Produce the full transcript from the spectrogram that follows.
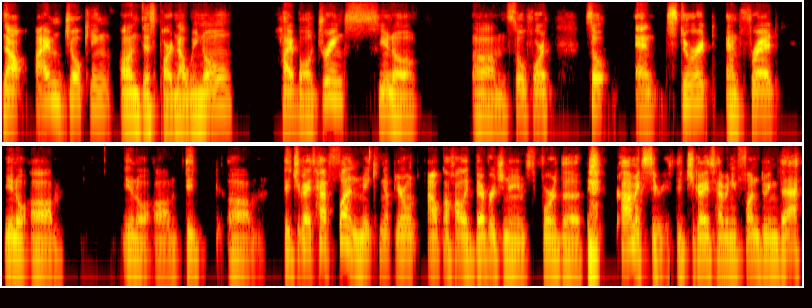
now I'm joking on this part. Now we know highball drinks, you know, um, so forth. So and Stuart and Fred, you know, um, you know, um, did um did you guys have fun making up your own alcoholic beverage names for the comic series? Did you guys have any fun doing that?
